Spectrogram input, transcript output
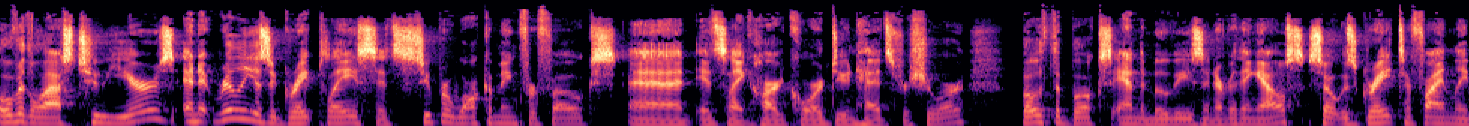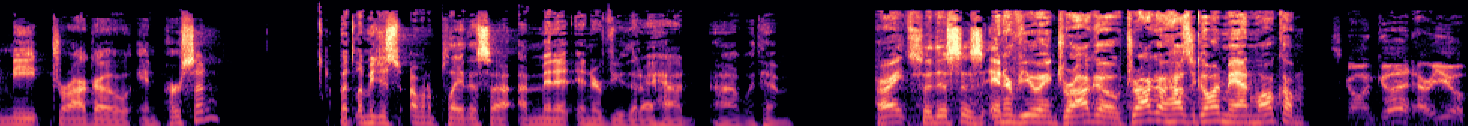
over the last two years. And it really is a great place. It's super welcoming for folks and it's like hardcore Dune heads for sure, both the books and the movies and everything else. So it was great to finally meet Drago in person. But let me just, I want to play this uh, a, minute interview that I had uh, with him. All right. So this is interviewing Drago. Drago, how's it going, man? Welcome. It's going good. How are you?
